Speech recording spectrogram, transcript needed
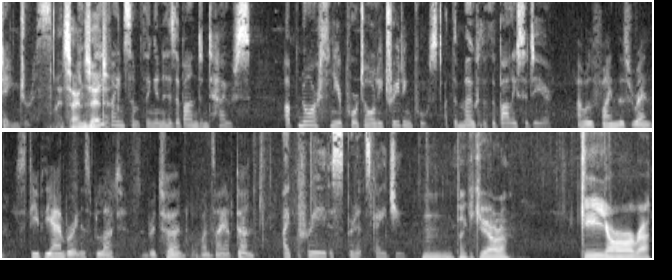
dangerous. It sounds He may it. find something in his abandoned house, up north near Port Ollie trading post at the mouth of the Ballysadare. I will find this Wren, steep the amber in his blood, and return once I have done. I pray the spirits guide you. Hmm, thank you, Kiara. Kiara.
